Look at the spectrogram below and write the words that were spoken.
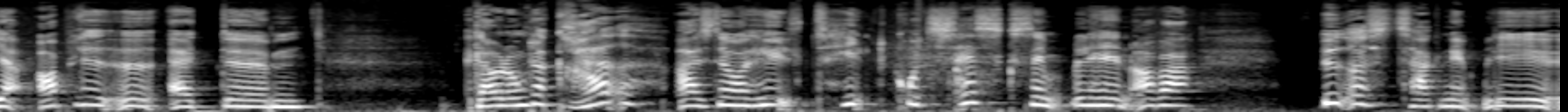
jeg oplevede, at øh, der var nogen, der græd, altså det var helt, helt grotesk simpelthen, og var yderst taknemmelig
